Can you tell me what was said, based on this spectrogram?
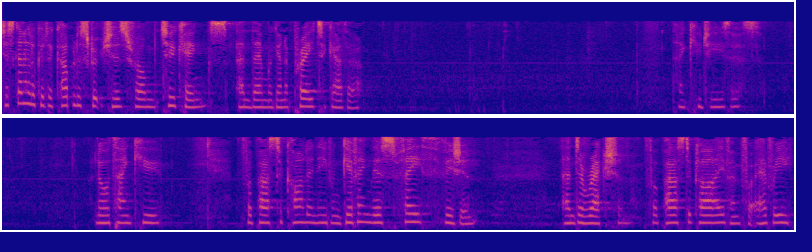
just going to look at a couple of scriptures from 2 Kings, and then we're going to pray together. Thank you, Jesus. Lord, thank you for Pastor Colin even giving this faith vision and direction for Pastor Clive and for every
